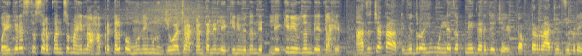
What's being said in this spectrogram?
बहिग्रस्त सरपंच महिला हा प्रकल्प होऊ नये म्हणून जीवाच्या आकांताने लेखी निवेदन दे लेखी निवेदन देत आहेत. आजच्या काळात विद्रोही मूल्य जपणे गरजेचे डॉक्टर राजू जुबरे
